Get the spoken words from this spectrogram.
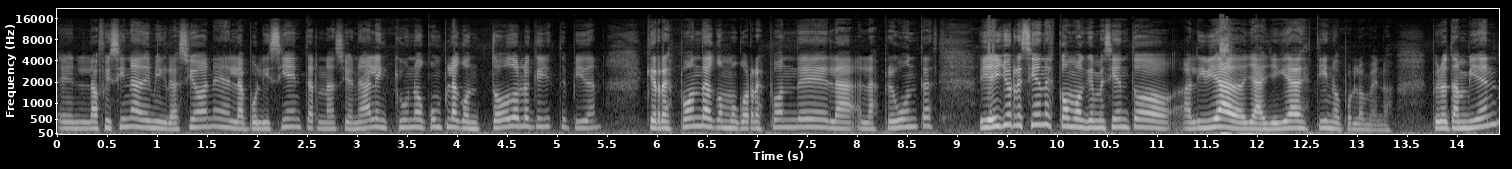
en la oficina de migraciones, en la policía internacional, en que uno cumpla con todo lo que ellos te pidan, que responda como corresponde las preguntas. Y ahí yo recién es como que me siento aliviada, ya llegué a destino por lo menos. Pero también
